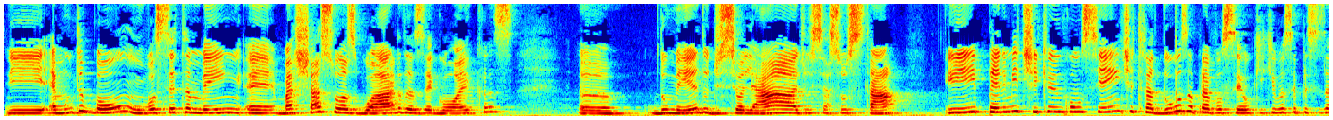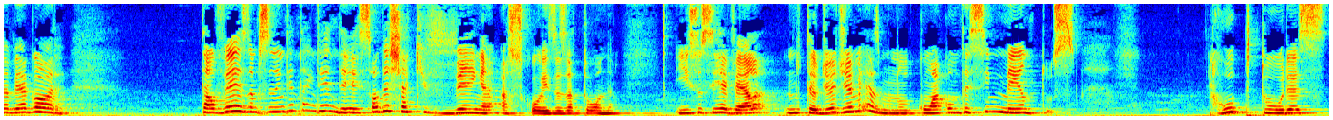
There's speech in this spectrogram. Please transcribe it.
E é muito bom você também é, baixar suas guardas egóicas do medo de se olhar, de se assustar e permitir que o inconsciente traduza para você o que, que você precisa ver agora. Talvez não precise nem tentar entender, só deixar que venha as coisas à tona. E isso se revela no teu dia a dia mesmo, no, com acontecimentos, rupturas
